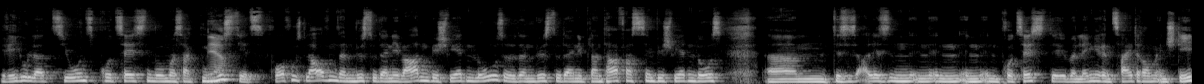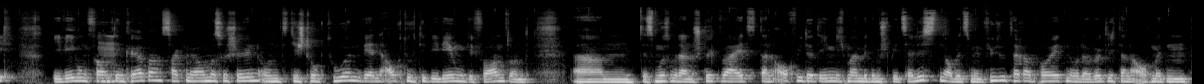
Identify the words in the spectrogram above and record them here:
Regulationsprozessen, wo man sagt, du ja. musst jetzt Vorfuß laufen, dann wirst du deine Wadenbeschwerden los oder dann wirst du deine Plantarfaszienbeschwerden los. Ähm, das ist alles ein, ein, ein, ein Prozess, der über einen längeren Zeitraum entsteht. Bewegung formt mhm. den Körper, sagt man auch immer so schön, und die Strukturen werden auch durch die Bewegung geformt und ähm, das muss man dann ein Stück weit dann auch wieder, denke ich mal, mit dem Spezialisten, ob jetzt mit dem Physiotherapeuten oder wirklich dann auch mit einem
